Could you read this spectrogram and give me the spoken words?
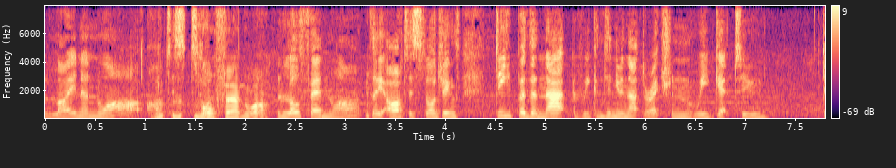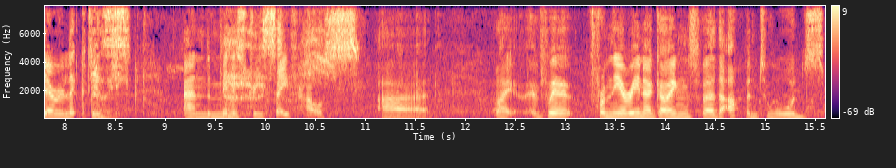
Liner Noir artist. L'Enfer Noir. L'Enfer Noir, the artist lodgings. Deeper than that, if we continue in that direction, we get to Derelictus and the Ministry Safe House. Uh, like, if we're from the arena going further up and towards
